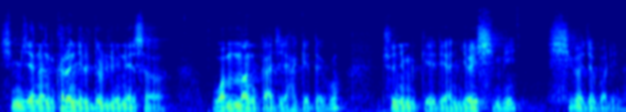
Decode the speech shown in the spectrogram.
심지어는 그런 일들로 인해서 원망까지 하게 되고 주님께 대한 열심이 식어져 버리는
